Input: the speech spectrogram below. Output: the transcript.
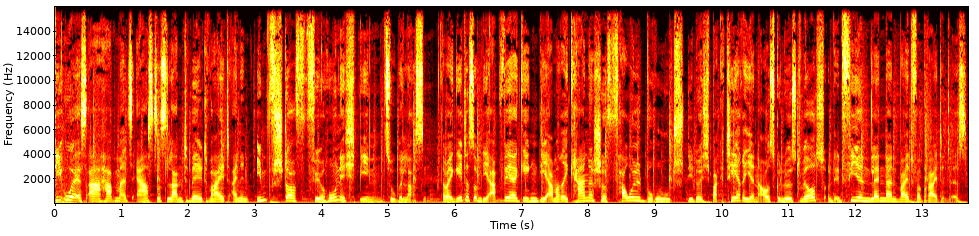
Die USA haben als erstes Land weltweit einen Impfstoff für Honigbienen zugelassen. Dabei geht es um die Abwehr gegen die amerikanische Faulbrut, die durch Bakterien ausgelöst wird und in vielen Ländern weit verbreitet ist.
